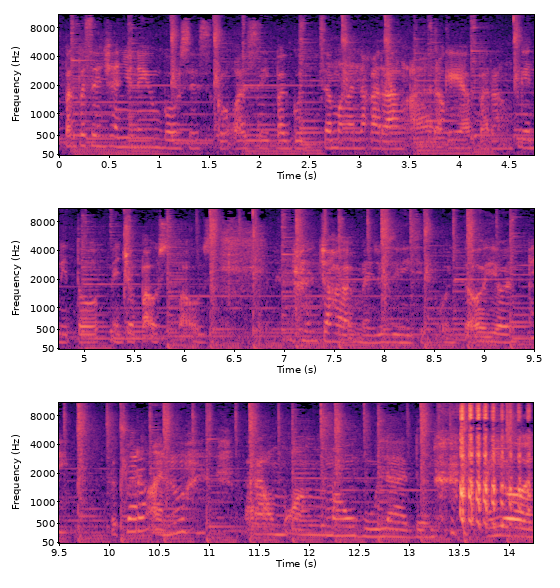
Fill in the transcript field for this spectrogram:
Pagpasensya nyo na yung boses ko kasi pagod sa mga nakaraang araw. Kaya parang ganito, medyo paus-paus. Tsaka medyo sinisipon. So yun, ay, ba't parang ano, parang ako mukhang mahuhula dun. Ayun.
